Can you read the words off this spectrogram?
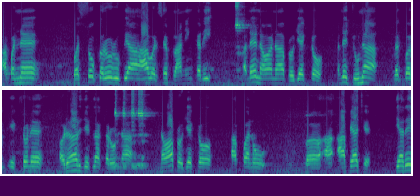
આપણને બસો કરોડ રૂપિયા આ વર્ષે પ્લાનિંગ કરી અને નવા નવા પ્રોજેક્ટો અને જૂના લગભગ એકસો ને અઢાર જેટલા કરોડના નવા પ્રોજેક્ટો આપવાનું આપ્યા છે. ત્યારે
